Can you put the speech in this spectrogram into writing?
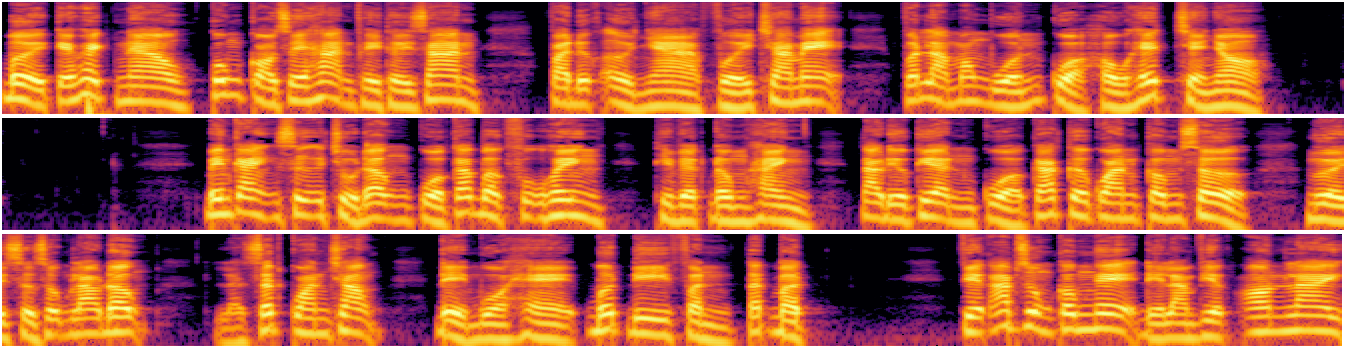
Bởi kế hoạch nào cũng có giới hạn về thời gian và được ở nhà với cha mẹ vẫn là mong muốn của hầu hết trẻ nhỏ. Bên cạnh sự chủ động của các bậc phụ huynh thì việc đồng hành, tạo điều kiện của các cơ quan công sở, người sử dụng lao động là rất quan trọng để mùa hè bớt đi phần tất bật. Việc áp dụng công nghệ để làm việc online,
